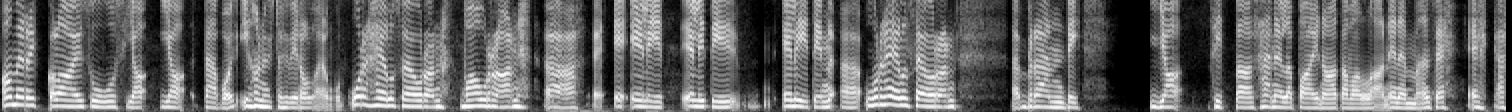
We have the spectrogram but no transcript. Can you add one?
amerikkalaisuus ja, ja tämä voisi ihan yhtä hyvin olla jonkun urheiluseuran, vauraan ä, e, elit, eliti, eliitin ä, urheiluseuran ä, brändi ja sitten taas hänellä painaa tavallaan enemmän se ehkä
